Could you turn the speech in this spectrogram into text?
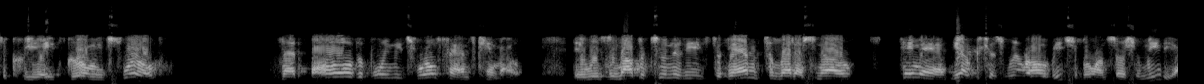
to create Girl Meets World that all the Boy Meets World fans came out. It was an opportunity for them to let us know, hey man, yeah, because we were all reachable on social media.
